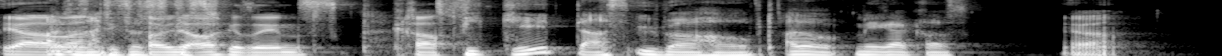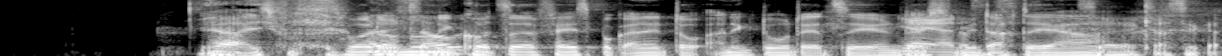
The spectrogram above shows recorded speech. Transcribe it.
Ja, also das, das habe ich auch gesehen, das ist krass. Wie geht das überhaupt? Also mega krass. Ja. Ja, ich, ich wollte also auch nur glaube, eine kurze Facebook-Anekdote erzählen, ja, weil ja, ich mir dachte, ja. Das ist ja der Klassiker.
